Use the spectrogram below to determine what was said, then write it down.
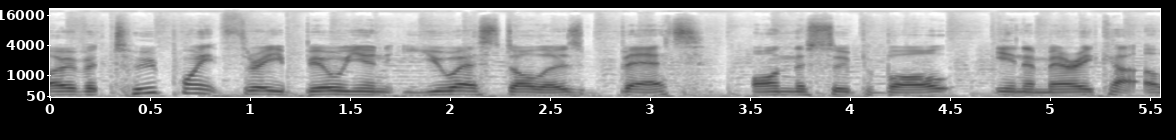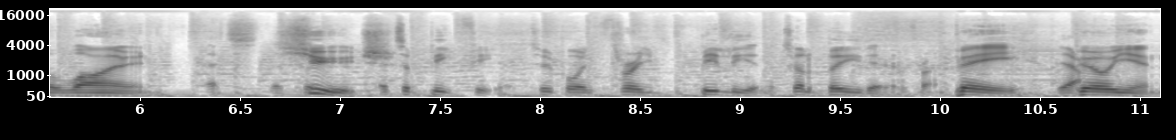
Over 2.3 billion US dollars bet on the Super Bowl in America alone. That's, that's Huge. A, that's a big figure. 2.3 billion. It's got to be there in front. B Yeah. billion.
